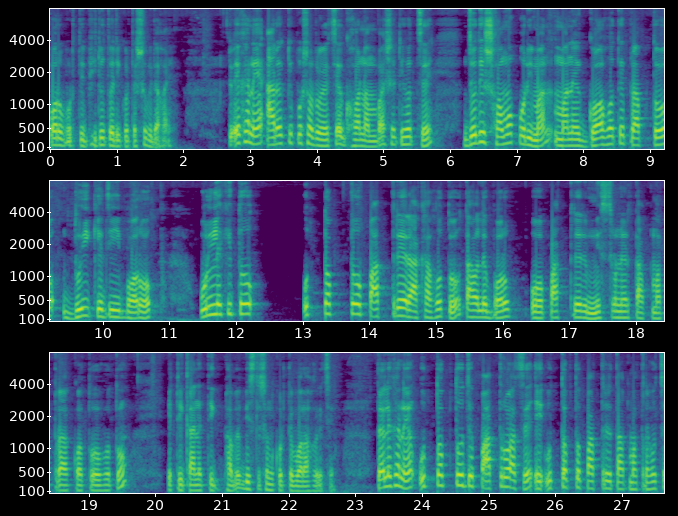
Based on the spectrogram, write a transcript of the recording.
পরবর্তী ভিডিও তৈরি করতে সুবিধা হয়। তো এখানে আরও একটি প্রশ্ন রয়েছে, ঘ নাম্বার, সেটি হচ্ছে, যদি সমপরিমাণ মানে গ হতে প্রাপ্ত দুই কেজি বরফ উল্লেখিত উত্তপ্ত পাত্রে রাখা হতো, তাহলে বরফ ও পাত্রের মিশ্রণের তাপমাত্রা কত হতো, এটি গাণিতিকভাবে বিশ্লেষণ করতে বলা হয়েছে। তাহলে এখানে উত্তপ্ত যে পাত্র আছে, এই উত্তপ্ত পাত্রের তাপমাত্রা হচ্ছে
